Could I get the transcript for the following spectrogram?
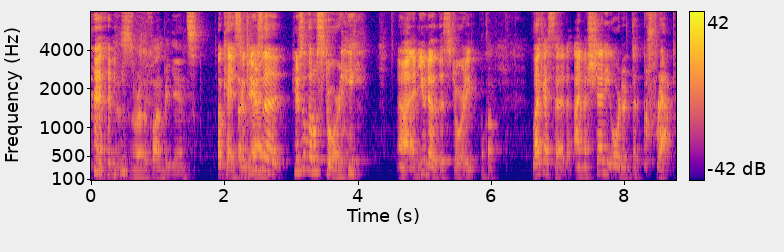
This is where the fun begins. okay, so Again. here's a here's a little story, uh, and you know this story. Okay. Like I said, I machete ordered the crap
